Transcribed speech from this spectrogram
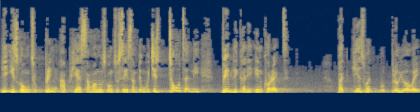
He is going to bring up here someone who's going to say something which is totally biblically incorrect. But here's what will blow you away.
